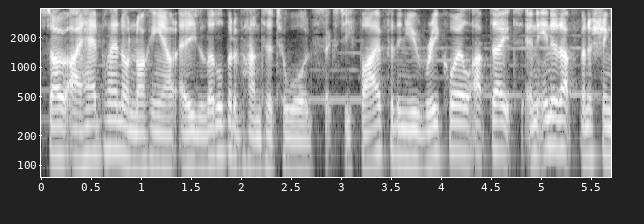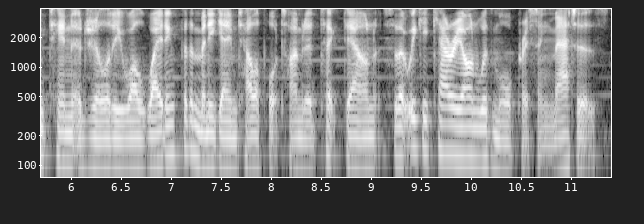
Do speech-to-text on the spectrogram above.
So I had planned on knocking out a little bit of Hunter towards 65 for the new recoil update, and ended up finishing 10 agility while waiting for the minigame teleport timer to tick down so that we could carry on with more pressing matters.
